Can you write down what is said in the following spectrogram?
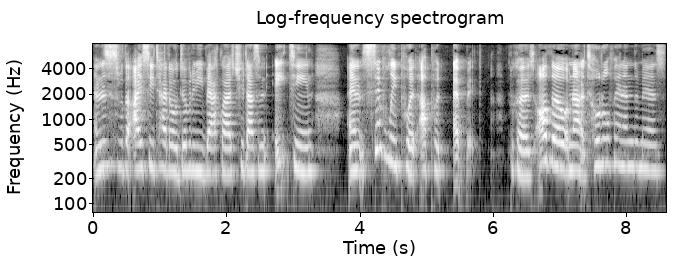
and this is for the IC title WWE Backlash 2018. And simply put, I put epic because although I'm not a total fan of The Miz,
